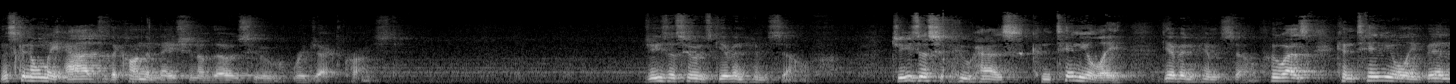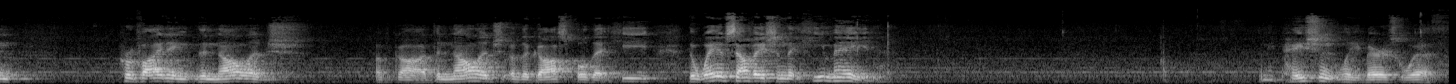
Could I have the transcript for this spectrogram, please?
This can only add to the condemnation of those who reject Christ. Jesus, who has given himself, Jesus, who has continually given himself, who has continually been providing the knowledge of God, the knowledge of the gospel that he, the way of salvation that he made. And he patiently bears with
